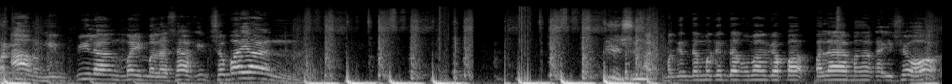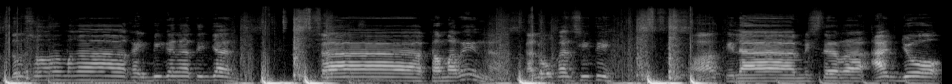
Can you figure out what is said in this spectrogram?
Ang himpilang may malasakit sa bayan. At magandang magandang umaga pa pala mga kaisyo ho, doon sa mga kaibigan natin dyan sa Camarin, Caloocan City. Ah, kila Mr. Anjo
